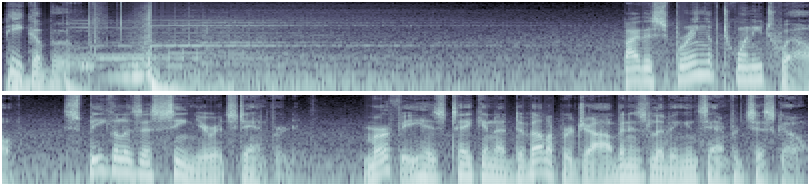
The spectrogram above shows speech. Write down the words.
Picaboo. By the spring of 2012, Spiegel is a senior at Stanford. Murphy has taken a developer job and is living in San Francisco.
